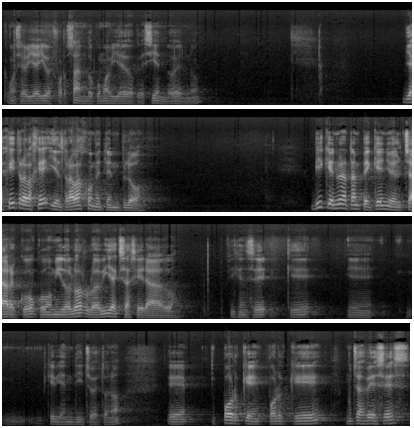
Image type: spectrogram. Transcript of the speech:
cómo se había ido esforzando, cómo había ido creciendo él, ¿no? Viajé y trabajé y el trabajo me templó. Vi que no era tan pequeño el charco como mi dolor lo había exagerado. Fíjense que, eh, qué bien dicho esto, ¿no? Eh, ¿Por qué? Porque muchas veces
